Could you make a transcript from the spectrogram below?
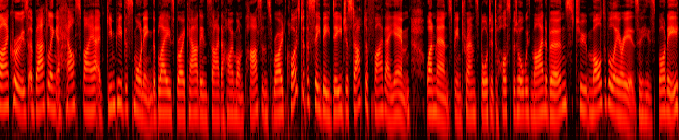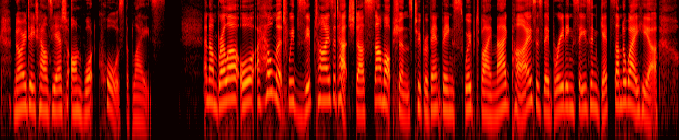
Fire crews are battling a house fire at Gympie this morning. The blaze broke out inside a home on Parsons Road, close to the CBD, just after 5am. One man's been transported to hospital with minor burns to multiple areas of his body. No details yet on what caused the blaze. An umbrella or a helmet with zip ties attached are some options to prevent being swooped by magpies as their breeding season gets underway here.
